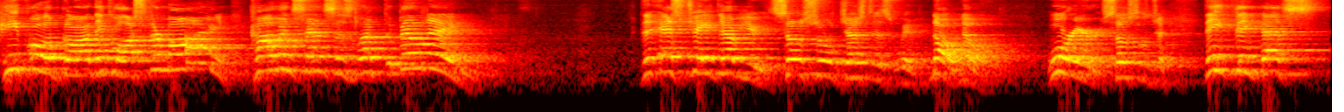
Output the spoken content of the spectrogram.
People have gone, they've lost their mind. Common sense has left the building. The SJW, social justice women. No, no. Warriors, social justice. They think that's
